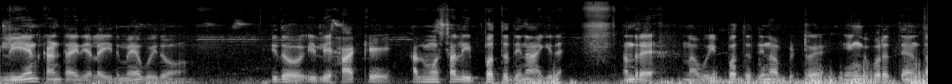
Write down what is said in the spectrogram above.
ಇಲ್ಲಿ ಏನು ಕಾಣ್ತಾ ಇದೆಯಲ್ಲ, ಇದು ಮೇವು ಇದು. ಇದು ಇಲ್ಲಿ ಹಾಕಿ ಆಲ್ಮೋಸ್ಟ್ ಅಲ್ಲಿ ಇಪ್ಪತ್ತು ದಿನ ಆಗಿದೆ. ಅಂದರೆ, ನಾವು ಇಪ್ಪತ್ತು ದಿನ ಬಿಟ್ಟರೆ ಹೆಂಗೆ ಬರುತ್ತೆ ಅಂತ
